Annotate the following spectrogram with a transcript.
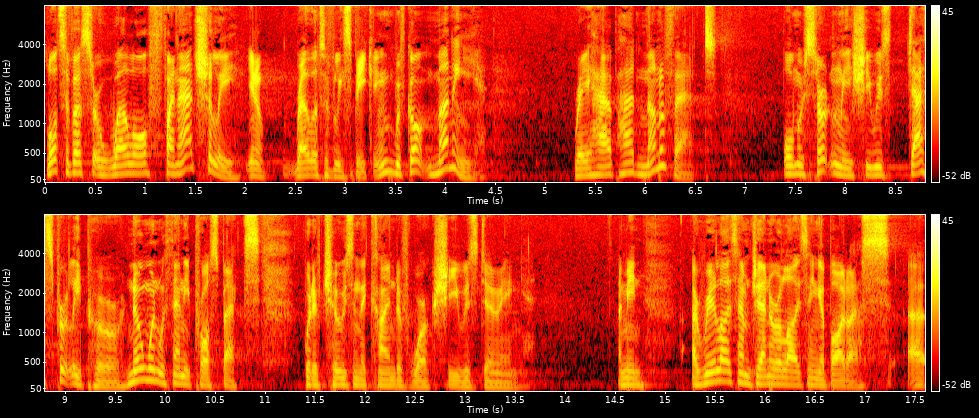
Lots of us are well off financially, you know, relatively speaking. We've got money. Rahab had none of that. Almost certainly, she was desperately poor. No one with any prospects would have chosen the kind of work she was doing. I mean, I realize I'm generalizing about us, uh,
